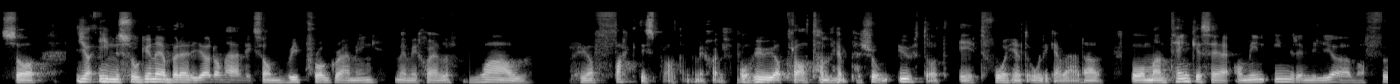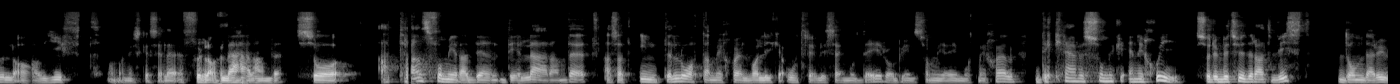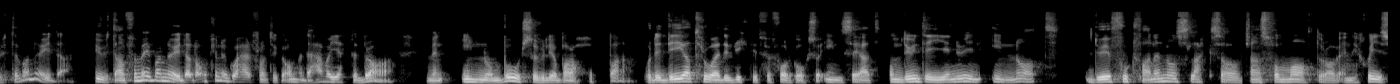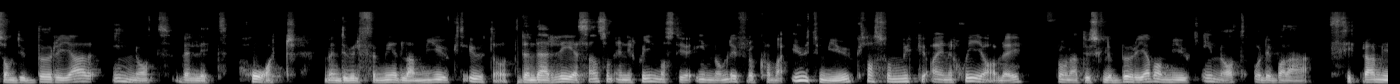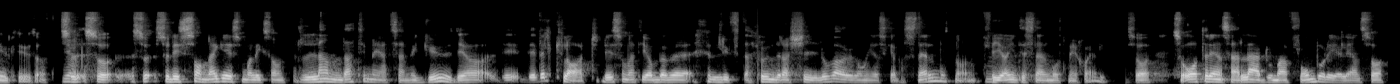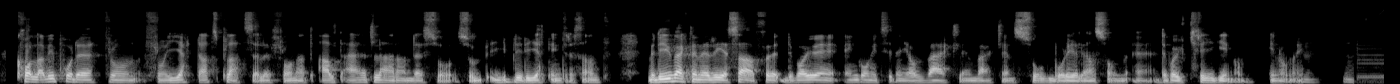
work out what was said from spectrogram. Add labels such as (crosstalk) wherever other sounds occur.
Så jag insåg ju när jag började göra de här liksom reprogramming med mig själv. Wow, hur jag faktiskt pratar med mig själv. Och hur jag pratar med en person utåt är två helt olika världar. Och om man tänker sig om min inre miljö var full av gift, om man nu ska säga det, full av lärande, så att transformera den, det lärandet, alltså att inte låta mig själv vara lika otrevlig sig mot dig Robin som jag är mot mig själv, det kräver så mycket energi. Så det betyder att visst, de där ute var nöjda. Utanför mig var nöjda. De kunde gå härifrån och tycka att oh, det här var jättebra. Men inombords så vill jag bara hoppa. Och det är det jag tror är det viktigt för folk också att inse att om du inte är genuin inåt, du är fortfarande någon slags av transformator av energi som du börjar inåt väldigt hårt men du vill förmedla mjukt utåt. Den där resan som energin måste göra inom dig för att komma ut mjuk tar så mycket energi av dig från att du skulle börja vara mjuk inåt och det bara sipprar mjukt utåt. Ja. Så, så, så, så, det är sådana grejer som har liksom landat i mig att säga, men gud, jag, det, det, är väl klart. Det är som att jag behöver (laughs) lyfta 100 kilo varje gång jag ska vara snäll mot någon. För mm. jag är inte snäll mot mig själv. Så, så återigen, så här, lärdomar från borrelian. Så kollar vi på det från, från hjärtats plats eller från att allt är ett lärande så, så blir det jätteintressant. Men det är ju verkligen en resa. För det var ju en, en gång i tiden jag verkligen, verkligen såg borrelian som, eh, det var ju krig inom, inom mig. Mm. Mm.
